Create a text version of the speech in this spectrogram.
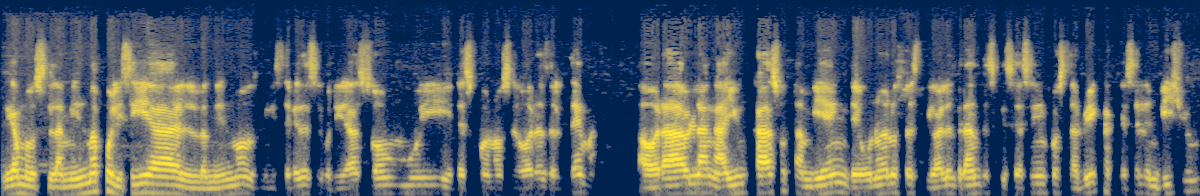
digamos, la misma policía, los mismos ministerios de seguridad son muy desconocedores del tema Ahora hablan, hay un caso también de uno de los festivales grandes que se hacen en Costa Rica, que es el Envision.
